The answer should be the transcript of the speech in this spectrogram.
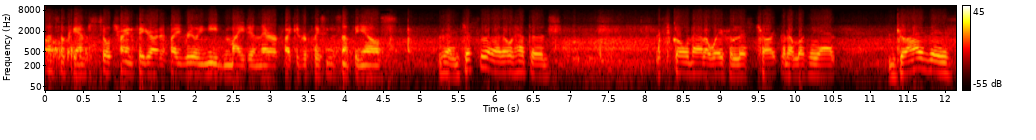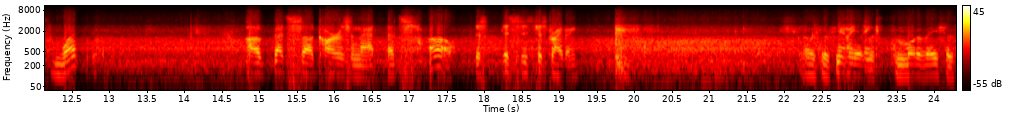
That's okay. I'm still trying to figure out if I really need might in there, if I could replace it with something else. Yeah, Just so that I don't have to scroll down away from this chart that I'm looking at. Drive is what? Uh, that's uh, cars and that. That's Oh, just it's, it's just driving. I was confusing And I it think- with motivation.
